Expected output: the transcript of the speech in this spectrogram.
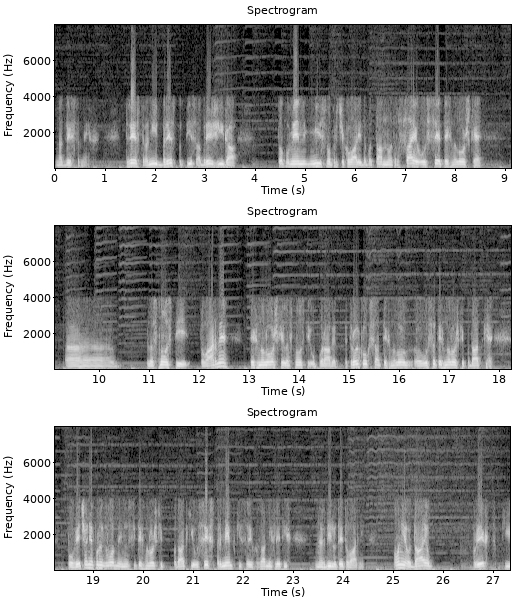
na dveh straneh. Dve strani, brez podpisa, brez žiga. To pomeni, mi smo pričakovali, da bo tam noter vsaj vse tehnološke uh, lastnosti tovarne, tehnološke lastnosti uporabe petrolkoksa, tehnolo vse tehnološke podatke povečanja proizvodnje in vsi tehnološki podatki vseh sprememb, ki so jih v zadnjih letih naredili v tej tovarni. Oni oddajo projekt, ki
